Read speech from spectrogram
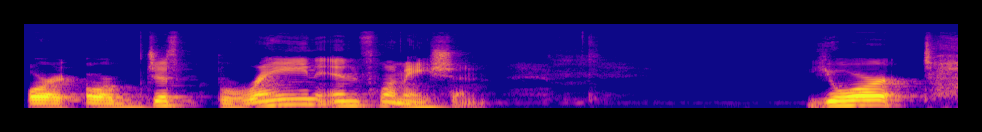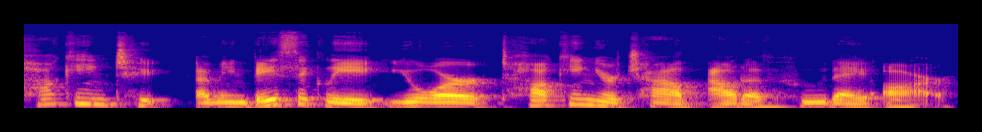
or or just brain inflammation. You're talking to I mean basically you're talking your child out of who they are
